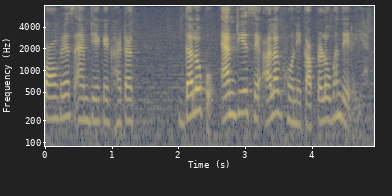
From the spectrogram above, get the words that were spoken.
कांग्रेस एमडीए के घटक दलों को एमडीए से अलग होने का प्रलोभन दे रही है.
